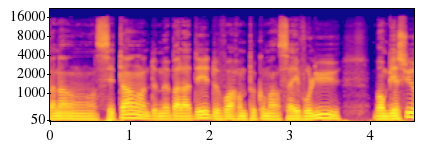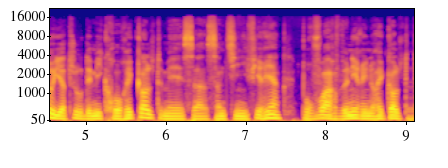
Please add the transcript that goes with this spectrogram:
pendant 7 ans, de me balader, de voir un peu comment ça évolue. Bon, bien sûr, il y a toujours des micro-récoltes, mais ça, ça ne signifie rien. Pour voir venir une récolte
